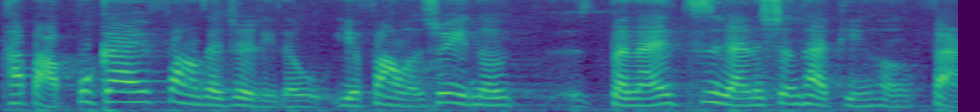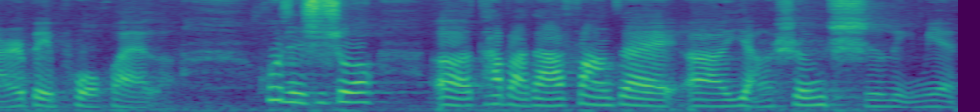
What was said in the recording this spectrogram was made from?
他把不该放在这里的也放了，所以呢。本来自然的生态平衡反而被破坏了，或者是说，呃，他把它放在呃养生池里面。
